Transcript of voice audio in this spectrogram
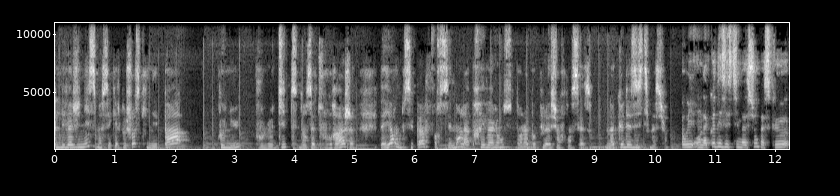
Les vaginismes, c'est quelque chose qui n'est pas connu, vous le dites dans cet ouvrage. D'ailleurs, on ne sait pas forcément la prévalence dans la population française. On n'a que des estimations. Oui, on n'a que des estimations parce que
